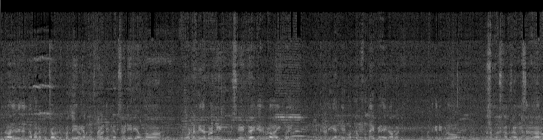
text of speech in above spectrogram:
అందులో అదేవిధంగా మనకు Choutuppalli area municipality left side area ఉన్న రోడ్ల మీద కూడా నీళ్ళు చూసినాయి డ్రైనేజ్ కూడా ఆగిపోయింది. ఎందుకంటే ఇవన్నీ మొత్తం ఫుల్ అయిపోయినాయి కాబట్టి. అందుకని ఇప్పుడు మన మున్సిపల్ కమిషనర్ గారు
